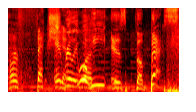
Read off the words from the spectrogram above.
perfection. It really was. He is the best.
